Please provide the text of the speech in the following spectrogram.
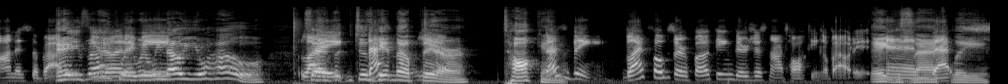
honest about it. exactly You know when we know you a hoe. So, Like, just getting up yeah. there talking. That's the thing. Black folks are fucking. They're just not talking about it. Exactly. And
